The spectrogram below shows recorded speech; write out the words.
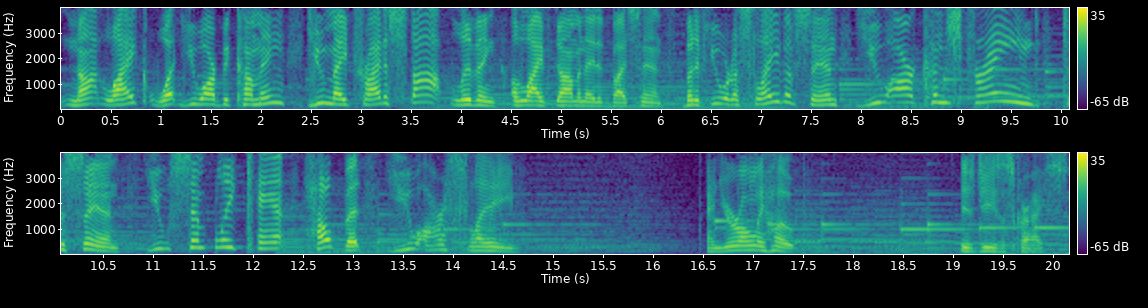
not like what you are becoming, you may try to stop living a life dominated by sin. But if you are a slave of sin, you are constrained to sin. You simply can't help it. You are a slave. And your only hope is Jesus Christ.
